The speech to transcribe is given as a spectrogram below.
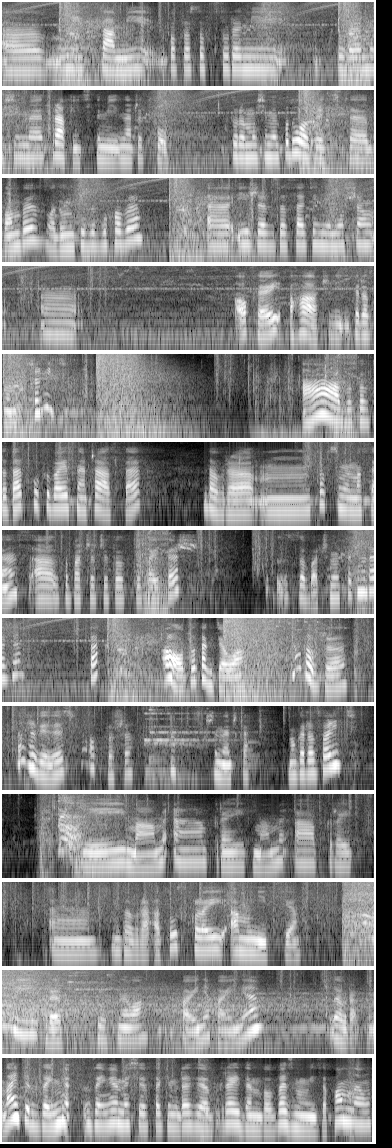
e, miejscami po prostu, w którymi, w które musimy trafić tymi, znaczy tfu, w które musimy podłożyć te bomby, ładunki wybuchowe e, i że w zasadzie nie muszę e, Okej, aha, czyli i teraz mam strzelić? A, bo to w dodatku chyba jest na czas, tak? Dobra, mm, to w sumie ma sens, a zobaczę, czy to tutaj też. Zobaczmy w takim razie. Tak? O, to tak działa. No dobrze, dobrze wiedzieć. O, proszę. Hm, skrzyneczka. Mogę rozwalić? I mamy upgrade, mamy upgrade. E, dobra, a tu z kolei amunicja. No i krew plusnęła. Fajnie, fajnie. Dobra, najpierw zajmie, zajmiemy się w takim razie upgrade'em, bo wezmę i zapomnę.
